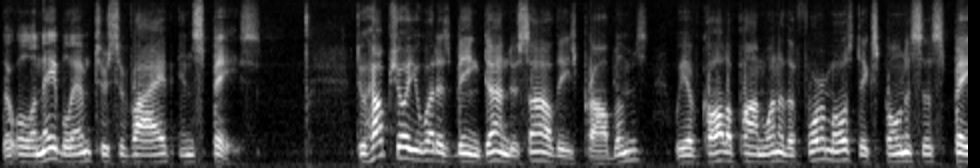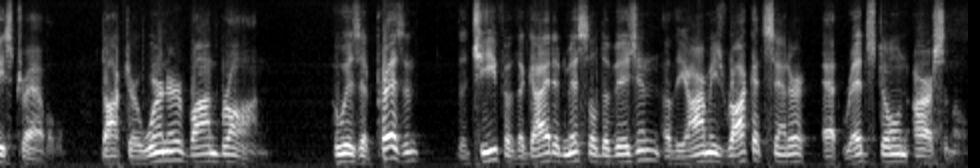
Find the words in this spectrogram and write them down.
that will enable them to survive in space. To help show you what is being done to solve these problems, we have called upon one of the foremost exponents of space travel, Dr. Wernher von Braun, who is at present the chief of the Guided Missile Division of the Army's Rocket Center at Redstone Arsenal.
